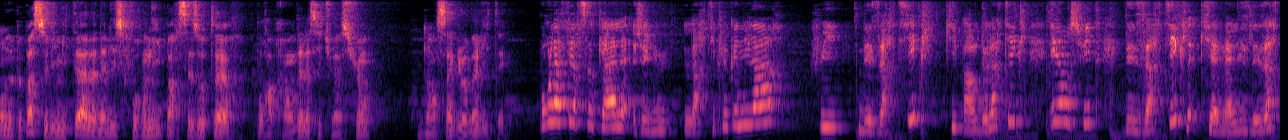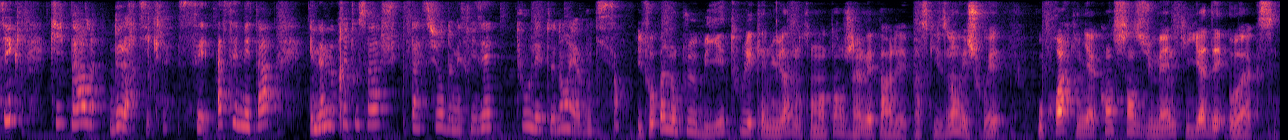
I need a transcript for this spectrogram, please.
On ne peut pas se limiter à l'analyse fournie par ses auteurs pour appréhender la situation dans sa globalité. Pour l'affaire Socal, j'ai lu l'article canular, puis des articles qui parlent de l'article, et ensuite des articles qui analysent les articles qui parlent de l'article. C'est assez méta, et même après tout ça, je suis pas sûre de maîtriser tous les tenants et aboutissants. Il faut pas non plus oublier tous les canulars dont on n'entend jamais parler, parce qu'ils ont échoué, ou croire qu'il n'y a qu'en sciences humaines qu'il y a des hoax.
